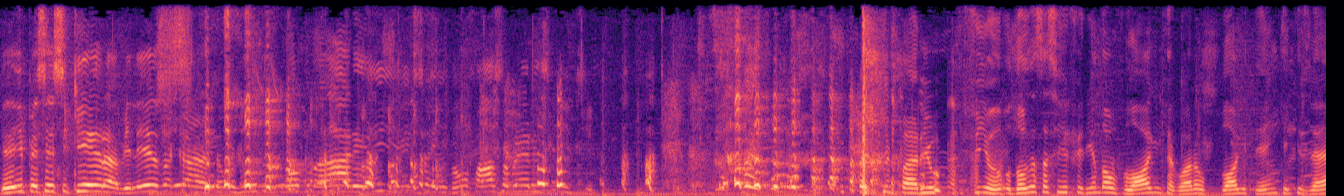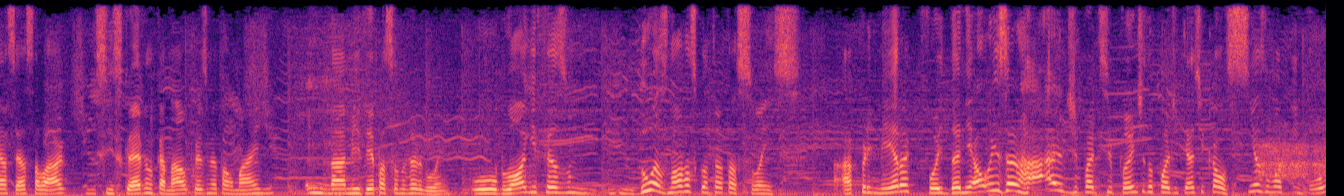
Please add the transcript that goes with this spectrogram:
E aí, PC Siqueira, beleza, cara? Tamo junto de novo na área aí, é isso aí. Vamos falar sobre Aerosmith. que pariu. Enfim, o Douglas está se referindo ao vlog, que agora o blog tem. Quem quiser, acessa lá se inscreve no canal Crazy Metal Mind pra me ver passando vergonha. O blog fez um- duas novas contratações. A primeira foi Daniel Ezerhard, participante do podcast Calcinhas do Rock and Roll.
